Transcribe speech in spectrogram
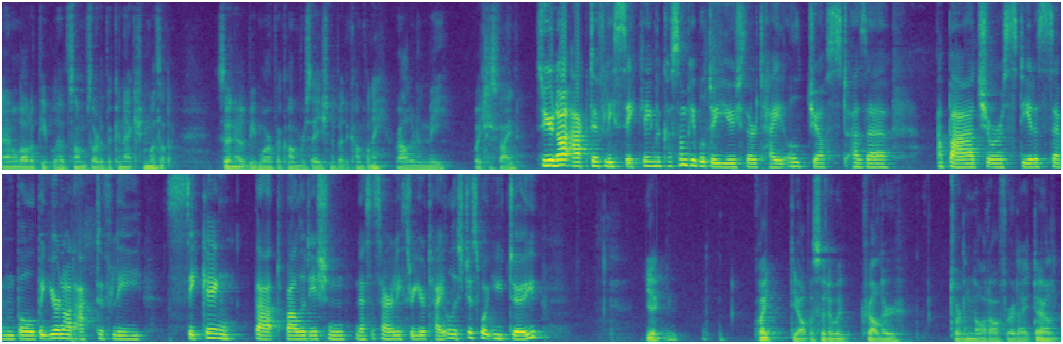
and a lot of people have some sort of a connection with it. So then it would be more of a conversation about the company rather than me, which is fine. So you're not actively seeking because some people do use their title just as a a badge or a status symbol, but you're not actively seeking that validation necessarily through your title. It's just what you do. Yeah, quite the opposite. I would rather sort of not offer it out there. I'll,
